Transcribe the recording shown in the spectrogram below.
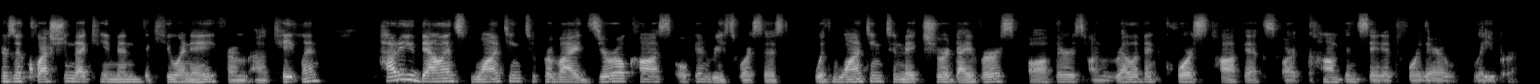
There's a question that came in the Q and A from uh, Caitlin. How do you balance wanting to provide zero cost open resources with wanting to make sure diverse authors on relevant course topics are compensated for their labor?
